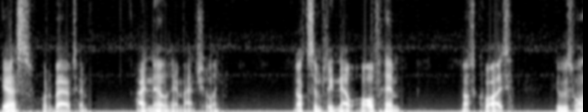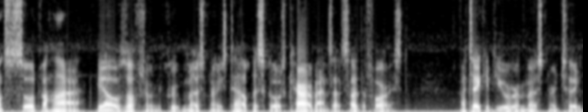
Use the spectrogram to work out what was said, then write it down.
Yes, what about him? I know him, actually. Not simply know of him? Not quite. He was once a sword for hire. The elves often recruit mercenaries to help escort caravans outside the forest. I take it you were a mercenary too.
